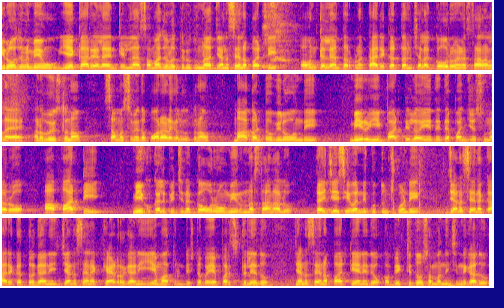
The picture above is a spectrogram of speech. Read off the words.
ఈ రోజున మేము ఏ కార్యాలయానికి వెళ్ళినా సమాజంలో తిరుగుతున్న జనసేన పార్టీ పవన్ కళ్యాణ్ తరపున కార్యకర్తలను చాలా గౌరవమైన స్థానాలను అనుభవిస్తున్నాం. సమస్య మీద పోరాడగలుగుతున్నాం. మాకంటూ విలువ ఉంది. మీరు ఈ పార్టీలో ఏదైతే పనిచేస్తున్నారో ఆ పార్టీ మీకు కల్పించిన గౌరవం మీరున్న స్థానాలు దయచేసి ఇవన్నీ గుర్తుంచుకోండి. జనసేన కార్యకర్తలు కానీ జనసేన కేడర్ కానీ ఏమాత్రం డిస్టర్బ్ అయ్యే పరిస్థితి లేదు. జనసేన పార్టీ అనేది ఒక వ్యక్తితో సంబంధించింది కాదు.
